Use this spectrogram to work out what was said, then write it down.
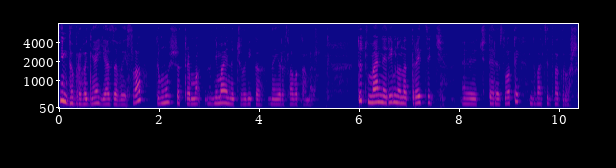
Всім доброго дня, я зависла, тому що трима... знімаю на чоловіка на Ярослава камеру. Тут в мене рівно на 34 злотих 22 гроші.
